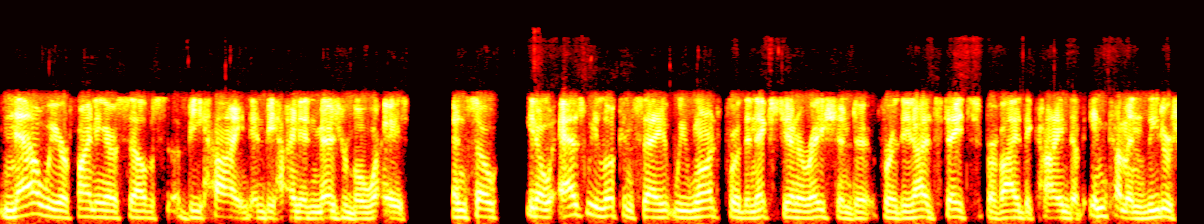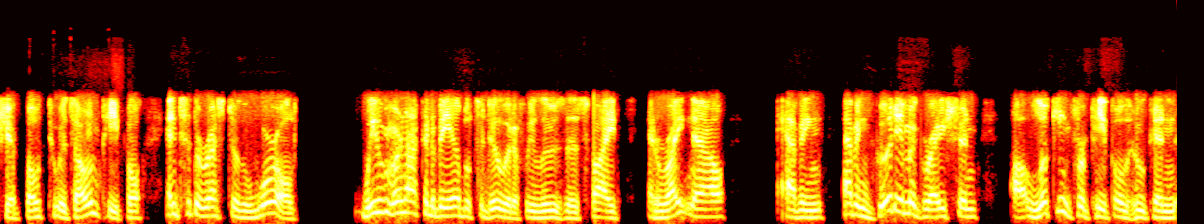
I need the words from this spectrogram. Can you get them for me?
Now we are finding ourselves behind and behind in measurable ways. And so you know, as we look and say we want for the next generation to, for the United States to provide the kind of income and leadership both to its own people and to the rest of the world, we, we're not going to be able to do it if we lose this fight. And right now, having having good immigration, uh, looking for people who can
